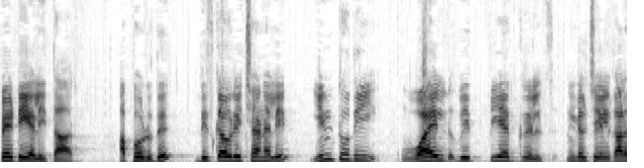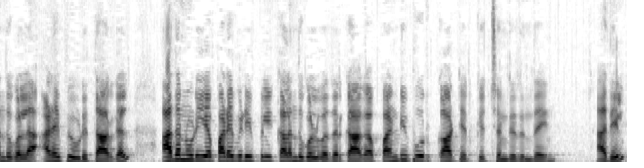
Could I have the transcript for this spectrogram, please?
பேட்டியளித்தார். அப்பொழுது டிஸ்கவரி சேனலின் into the wild with Bear Grylls நிகழ்ச்சியில் கலந்து கொள்ள அழைப்பு விடுத்தார்கள். அதனுடைய படப்பிடிப்பில் கலந்து கொள்வதற்காக பண்டிப்பூர் காட்டிற்கு சென்றிருந்தேன். அதில்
